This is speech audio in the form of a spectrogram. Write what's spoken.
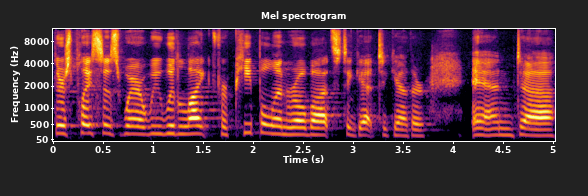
there's places where we would like for people and robots to get together and uh,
